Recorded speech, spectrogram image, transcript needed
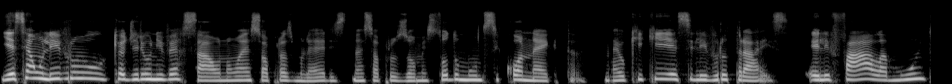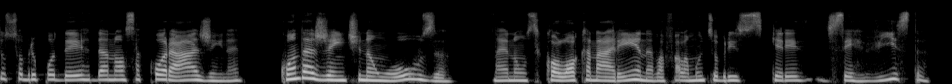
E esse é um livro que eu diria universal, não é só para as mulheres, não é só para os homens, todo mundo se conecta. Né? O que, que esse livro traz? Ele fala muito sobre o poder da nossa coragem, né? Quando a gente não ousa, né, não se coloca na arena, ela fala muito sobre isso, querer de ser vista,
